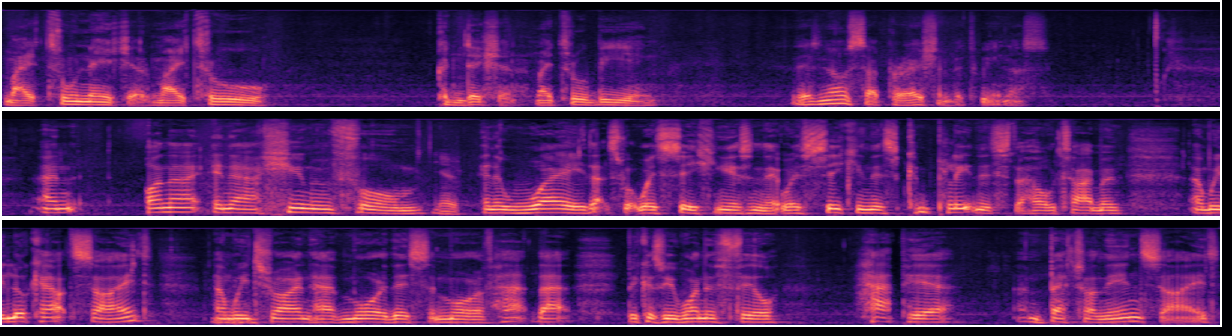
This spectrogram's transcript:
my true nature, my true condition, my true being, there's no separation between us. And on our, in our human form, yeah. in a way, that's what we're seeking, isn't it? We're seeking this completeness the whole time. And, and we look outside and mm-hmm. we try and have more of this and more of ha- that because we want to feel happier and better on the inside.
